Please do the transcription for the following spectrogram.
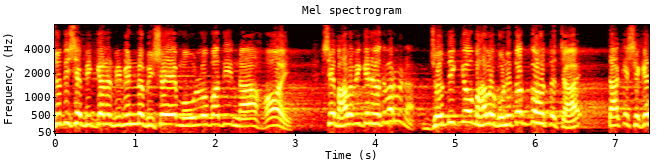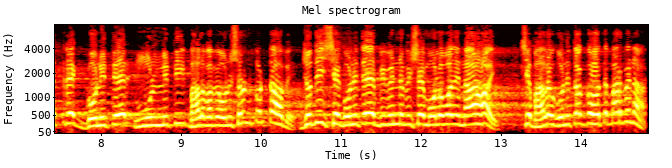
যদি সে বিজ্ঞানের বিভিন্ন বিষয়ে মৌলবাদী না হয় সে ভালো বিজ্ঞানী হতে পারবে না। যদি কেউ ভালো গণিতজ্ঞ হতে চায়, তাকে সেক্ষেত্রে গণিতের মূলনীতি ভালোভাবে অনুসরণ করতে হবে। যদি সে গণিতের বিভিন্ন বিষয়ে মৌলবাদী না হয়, সে ভালো গণিতজ্ঞ হতে পারবে না।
